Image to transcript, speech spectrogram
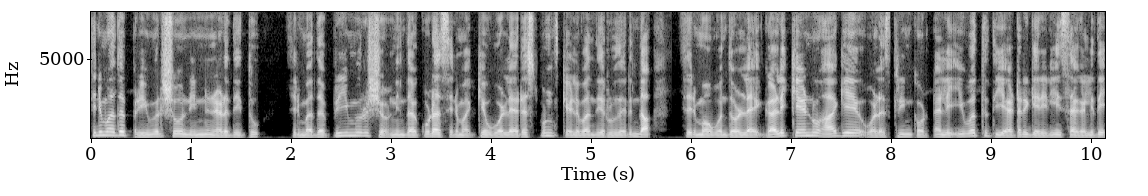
ಸಿನಿಮಾದ ಪ್ರೀಮಿಯರ್ ಶೋ ನಿನ್ನೆ ನಡೆದಿತ್ತು. ಸಿನಿಮಾದ ಪ್ರೀಮಿಯರ್ ಶೋನಿಂದ ಕೂಡ ಸಿನಿಮಾಕ್ಕೆ ಒಳ್ಳೆ ರೆಸ್ಪಾನ್ಸ್ ಕೇಳಿ ಬಂದಿರುವುದರಿಂದ ಸಿನಿಮಾ ಒಂದೊಳ್ಳೆ ಗಳಿಕೆಯನ್ನು ಹಾಗೆಯೇ ಒಳ್ಳೆ ಸ್ಕ್ರೀನ್ ಕೋಟ್ನಲ್ಲಿ ಇವತ್ತು ಥಿಯೇಟರ್ಗೆ ರಿಲೀಸ್ ಆಗಲಿದೆ.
